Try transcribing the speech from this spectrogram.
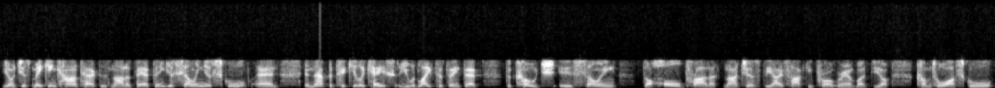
you know, just making contact is not a bad thing. You're selling your school, and in that particular case, you would like to think that the coach is selling the whole product, not just the ice hockey program, but you know, come to our school,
